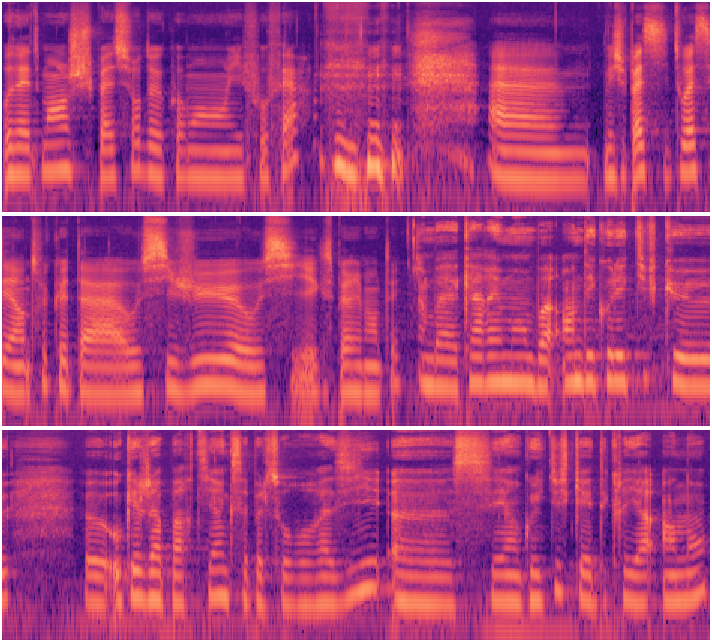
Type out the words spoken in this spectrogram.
honnêtement, je suis pas sûre de comment il faut faire. mais je sais pas si toi, c'est un truc que tu as aussi vu, aussi expérimenté. Bah, carrément. Bah, un des collectifs que euh, auquel j'appartiens, qui s'appelle Sororasi. Euh, c'est un collectif qui a été créé il y a un an.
